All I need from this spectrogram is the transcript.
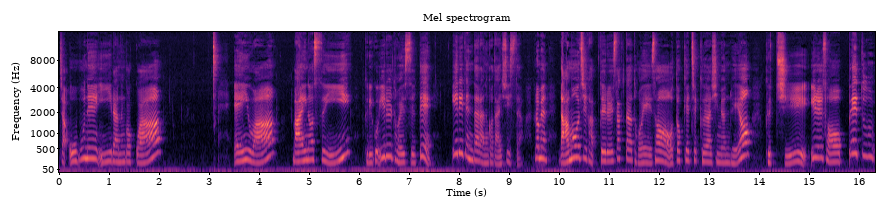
자, 5분의 2라는 것과 a와 마이너스 2 그리고 1을 더했을 때 1이 된다라는 것 알 수 있어요. 그러면 나머지 값들을 싹 다 더해서 어떻게 체크하시면 돼요? 그치. 1에서 빼두,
